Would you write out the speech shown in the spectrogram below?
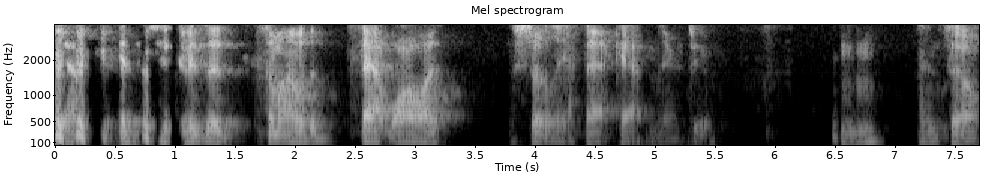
yeah, if, if it's a somebody with a fat wallet, there's certainly a fat cat in there too. hmm And so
